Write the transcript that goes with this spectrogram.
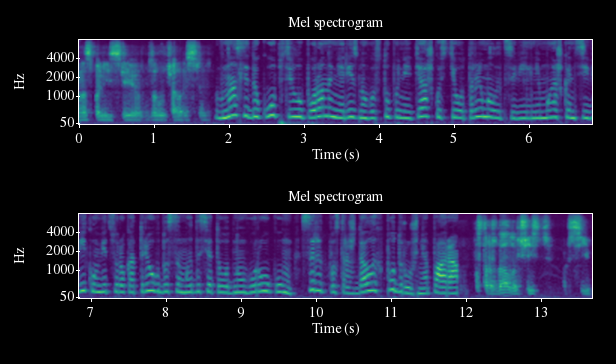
Нацполіції залучалися Внаслідок обстрілу поранення різного ступеня тяжкості отримали цивільні мешканці віком від 43 до 71 року. Серед постраждалих подружня пара. постраждало 6 осіб.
